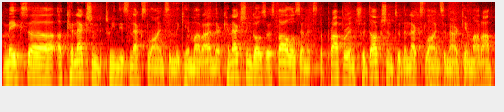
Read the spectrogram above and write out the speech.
makes a, a, connection between these next lines in the Gemara. And their connection goes as follows, and it's the proper introduction to the next lines in our Gemara.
